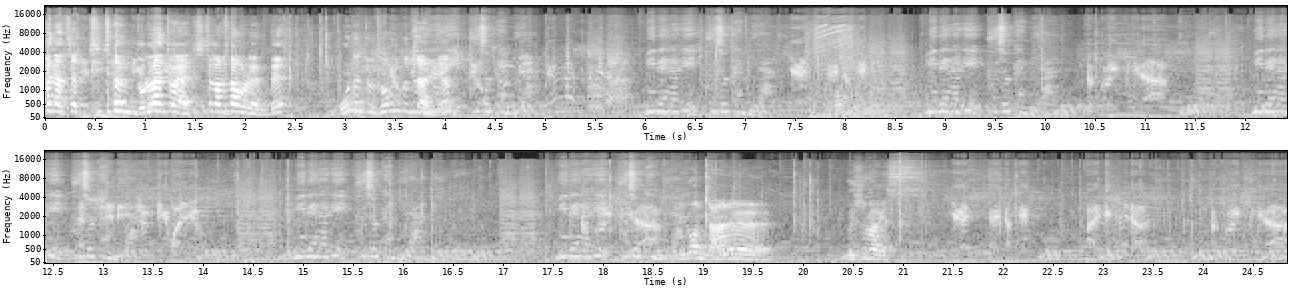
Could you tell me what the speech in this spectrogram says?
아 나 진짜 진짜 놀란 줄 알아. 진짜 깜짝 놀랐는데. 오늘 좀 소름 돋지 않냐? 미네랄이 부족합니다. 예, 대장님. 미네랄이 부족합니다. 듣고 있습니다. 미네랄이 SCB 부족합니다. 준비 완료. 미네랄이 부족합니다. 미네랄이 부족합니다. 이건 나를 의심하겠어. 예, 대장님. 알겠습니다. 듣고 있습니다.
